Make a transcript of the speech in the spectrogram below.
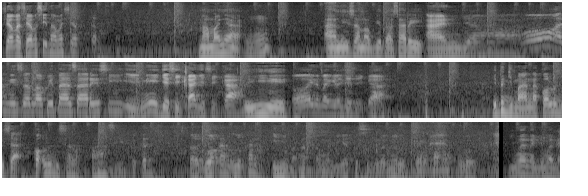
Siapa siapa sih namanya siapa? Namanya Hmm? Anissa Novitasari. Anja. Oh Anissa Novita Sari si ini Jessica Jessica. Iya. Oh ini panggil Jessica. Itu gimana? Kok lu bisa kok lu bisa lepas gitu kan? Setahu gua kan lu kan ini banget sama dia tuh sebelumnya lu care banget lu. Gimana gimana?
